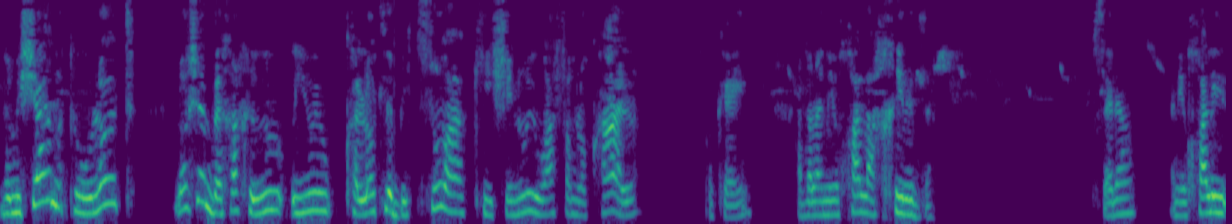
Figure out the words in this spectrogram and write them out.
ומשם הפעולות, לא שהן בהכרח יהיו, יהיו קלות לביצוע, כי שינוי הוא אף פעם לא קל, אוקיי? אבל אני אוכל להכיל את זה. בסדר? אני אוכל לי,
